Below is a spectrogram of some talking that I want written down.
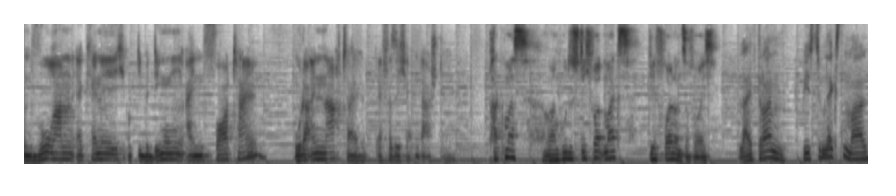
und woran erkenne ich, ob die Bedingungen einen Vorteil oder einen Nachteil der Versicherten darstellen? Packmas war ein gutes Stichwort, Max. Wir freuen uns auf euch. Bleibt dran. Bis zum nächsten Mal.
